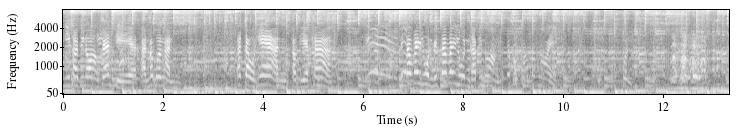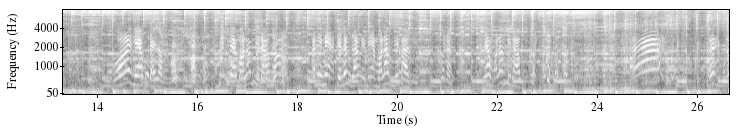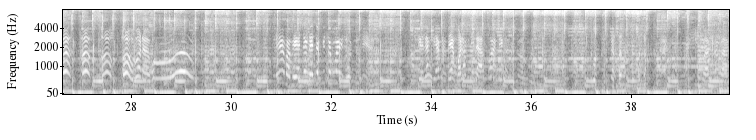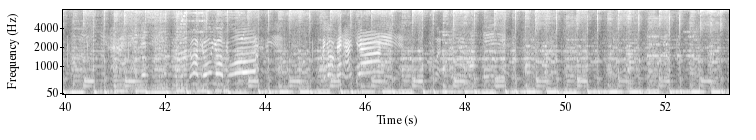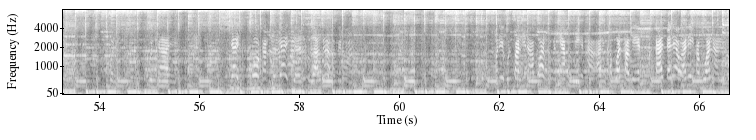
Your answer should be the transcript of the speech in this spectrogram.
วัสดีค่ะพี่น้องแฟนเพจอันมาเบิ่งอันพระเจ้าแห่อันพระเบียดค่ะมิตรวัยรุ่นมิตรวัยรุ่นค่ะพี่น้อง Mora. กลายไปแล้วอันนี้ขบวนอัน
